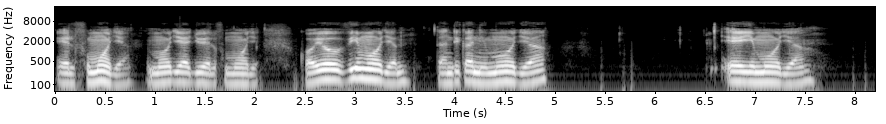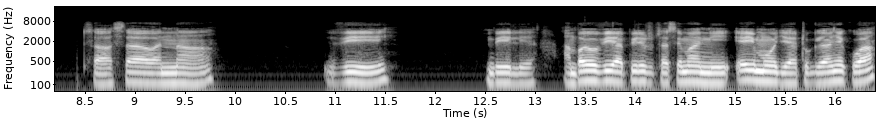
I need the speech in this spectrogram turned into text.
elfu moja moja juu ya elfu moja. Kwa hiyo v moja tutaandika ni moja a moja sawasawa na v mbili. Ambayo v ya pili tutasema ni a moja tugawanye kwa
